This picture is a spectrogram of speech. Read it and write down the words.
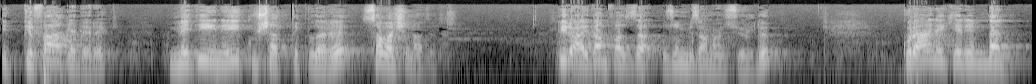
ittifak ederek Medine'yi kuşattıkları savaşın adıdır. Bir aydan fazla uzun bir zaman sürdü. Kur'an-ı Kerim'den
